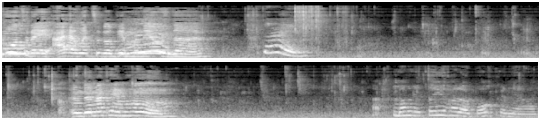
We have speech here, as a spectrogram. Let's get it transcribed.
school today, I had went to go get my nails mm-hmm. done. Nice. And then I came home. Uh, Mommy, I thought you had a broken nail.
